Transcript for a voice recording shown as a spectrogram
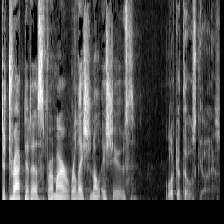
detracted us from our relational issues. Look at those guys.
